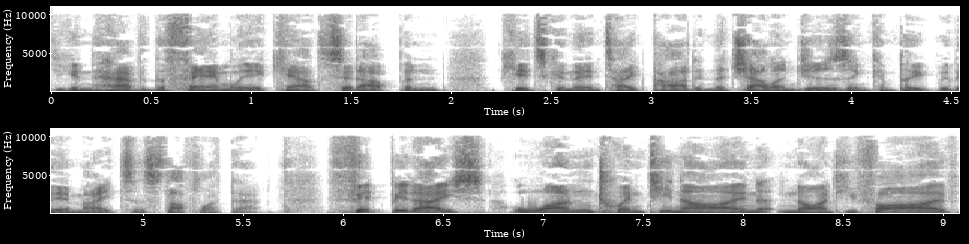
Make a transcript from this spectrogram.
You can have the family account set up, and kids can then take part in the challenges and compete with their mates and stuff like that. Fitbit Ace one twenty nine ninety five.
